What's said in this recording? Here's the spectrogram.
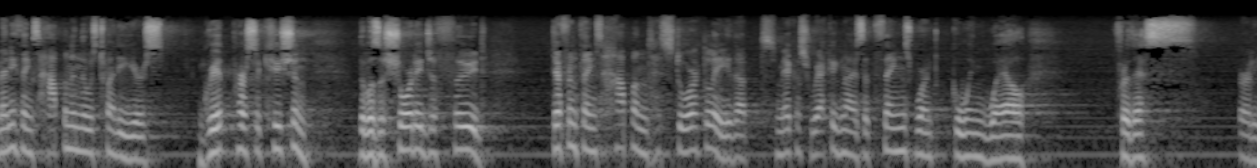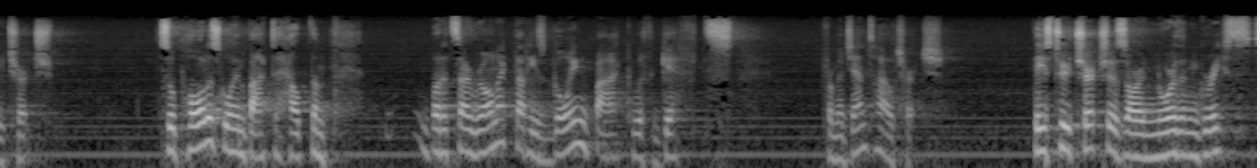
Many things happened in those 20 years great persecution, there was a shortage of food. Different things happened historically that make us recognize that things weren't going well for this early church. So Paul is going back to help them. But it's ironic that he's going back with gifts from a Gentile church. These two churches are in northern Greece,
